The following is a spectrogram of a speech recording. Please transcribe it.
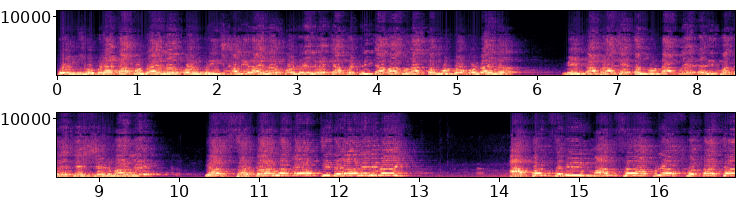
कोण झोपड्या टाकून राहिलं कोण ब्रिज खाली राहिलं कोण रेल्वेच्या पटरीच्या बाजूला तंबू ठोकून राहिलं. मेन कापडाचे तंबू टाकले कधी पत्र्याचे शेड मारले. या सरकारला काही आमची दया आलेली नाही. आपण सगळी माणसं आपल्या स्वतःच्या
